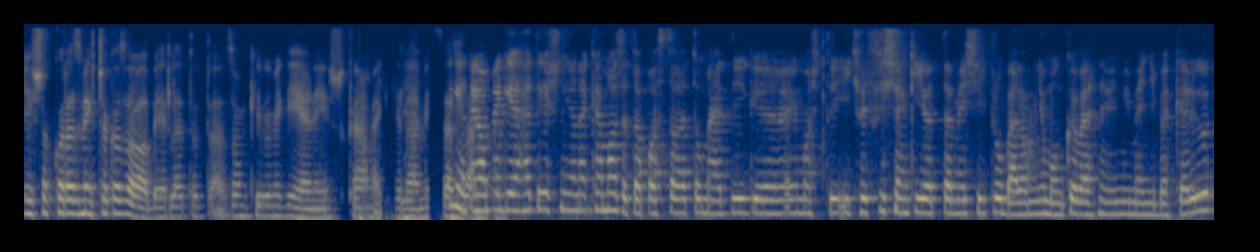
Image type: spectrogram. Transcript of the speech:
és akkor az még csak az albérlet, azon kívül még élni is kell, meg élelmiszer. Igen, a megélhetésnél nekem az a tapasztalatom eddig, én most így, hogy frissen kijöttem, és így próbálom nyomon követni, hogy mi mennyibe kerül,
